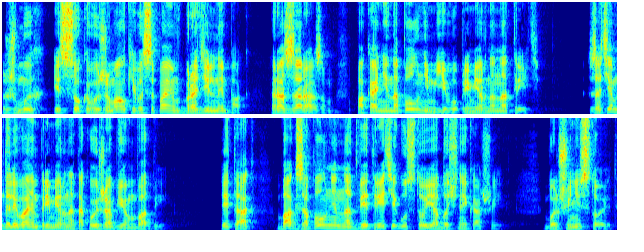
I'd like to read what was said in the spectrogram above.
Жмых из соковыжималки высыпаем в бродильный бак, раз за разом, пока не наполним его примерно на треть. Затем доливаем примерно такой же объем воды. Итак, бак заполнен на две трети густой яблочной кашей. Больше не стоит,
